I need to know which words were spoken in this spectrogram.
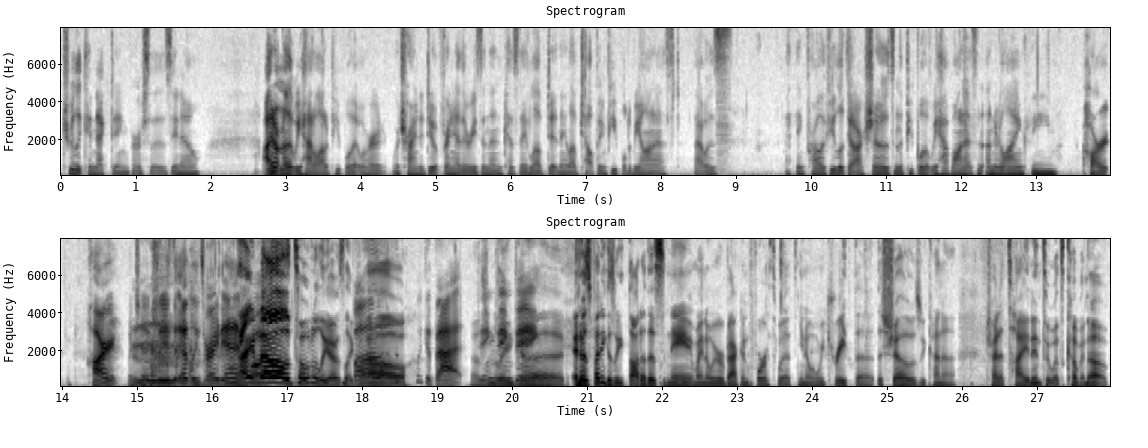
truly connecting versus you know. I don't know that we had a lot of people that were were trying to do it for any other reason than because they loved it and they loved helping people. To be honest, that was, I think, probably if you look at our shows and the people that we have on it, it's an underlying theme. Heart. Heart, which actually is, it leads right in. I boy. know, totally. I was like, Buzz. wow. Look at that. That ding, really ding, ding. good. And it was funny because we thought of this name. I know we were back and forth with, you know, when we create the, the shows, we kind of try to tie it into what's coming up.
